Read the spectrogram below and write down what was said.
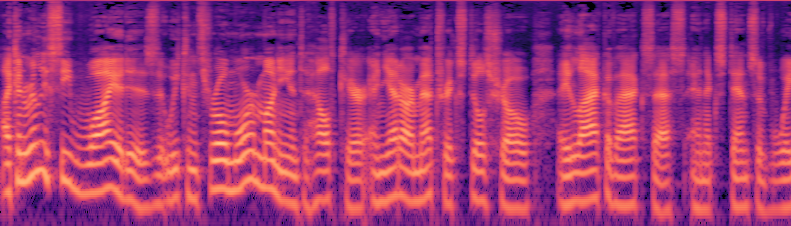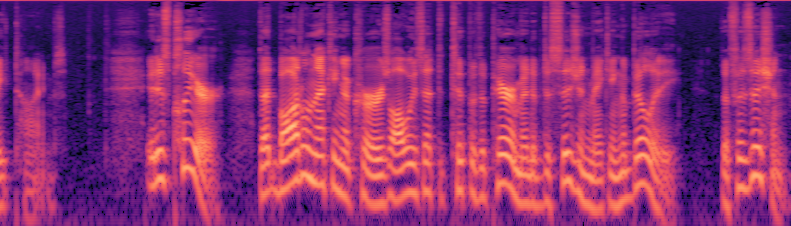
I can really see why it is that we can throw more money into healthcare and yet our metrics still show a lack of access and extensive wait times. It is clear that bottlenecking occurs always at the tip of the pyramid of decision making ability the physician.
